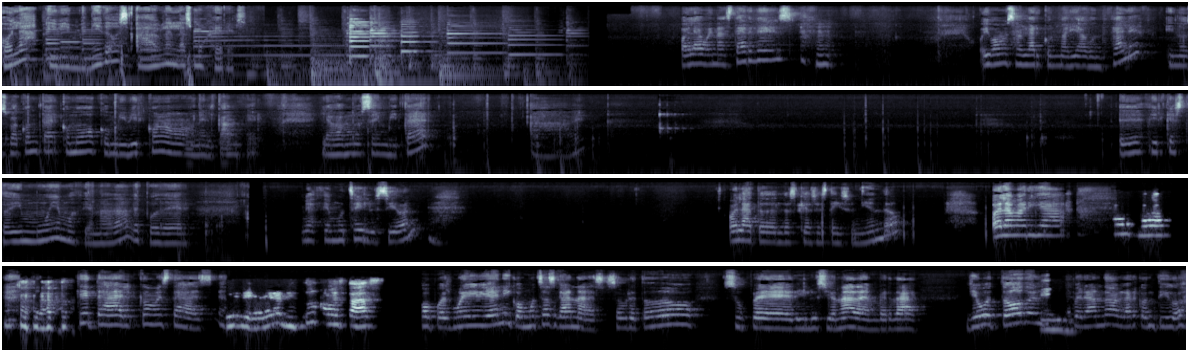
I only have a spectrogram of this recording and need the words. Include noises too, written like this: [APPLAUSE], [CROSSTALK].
Hola y bienvenidos a Hablan las Mujeres. Hola, buenas tardes. Hoy vamos a hablar con María González y nos va a contar cómo convivir con el cáncer. La vamos a invitar. A ver. He de decir que estoy muy emocionada de poder... Me hace mucha ilusión Hola a todos los que os estáis uniendo. Hola María. Hola. ¿Qué tal? ¿Cómo estás? Muy bien, ¿y tú cómo estás? Oh, pues muy bien y con muchas ganas, sobre todo súper ilusionada, en verdad. Llevo todo el día esperando hablar contigo.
